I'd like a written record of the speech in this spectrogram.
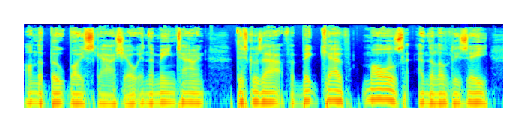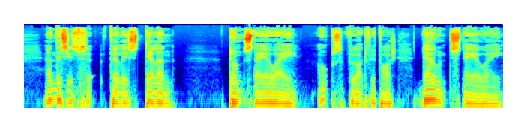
on the Bootboy Ska Show. In the meantime, this goes out for Big Kev, Moles, and the lovely Z. And this is Phyllis Dillon. Don't stay away. Oops, forgot to be posh. Don't stay away.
